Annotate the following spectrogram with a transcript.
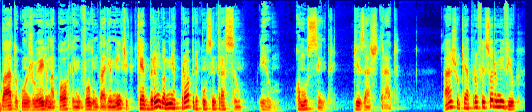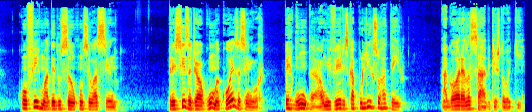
Bato com o joelho na porta involuntariamente, quebrando a minha própria concentração. Eu, como sempre, desastrado. Acho que a professora me viu. Confirmo a dedução com seu aceno. Precisa de alguma coisa, senhor? Pergunta ao me ver escapulir sorrateiro. Agora ela sabe que estou aqui.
